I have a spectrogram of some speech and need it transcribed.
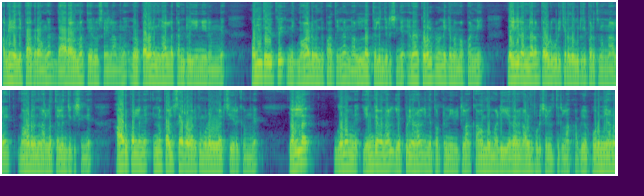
அப்படின்னு எதிர்பார்க்குறவங்க தாராளமாக தேர்வு செய்யலாமுங்க. இன்னொரு பதினஞ்சு நாளில் கன்று ஈனிருமுங்க வந்ததுக்கு இன்றைக்கி மாடு வந்து பார்த்திங்கன்னா நல்லா தெளிஞ்சிருச்சுங்க. ஏன்னா குடல் புழுனிக்க நம்ம பண்ணி டெய்லி ரெண்டு நேரம் தவிடு குடிக்கிறத உறுதிப்படுத்தினோம்னாலே மாடு வந்து நல்லா தெளிஞ்சிக்கிச்சுங்க. ஆறு பல்லுங்க. இன்னும் பல் சேர்ற வரைக்கும் உடல் வளர்ச்சி இருக்குங்க. நல்ல குணம்ங்க எங்கே வேணாலும் எப்படி வேணாலும் நீங்கள் தொட்டு நீவிக்கலாம். காம்பு மடி எதை வேணாலும் பிடிச்சி இழுத்துக்கலாம். அப்படி ஒரு பொறுமையான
